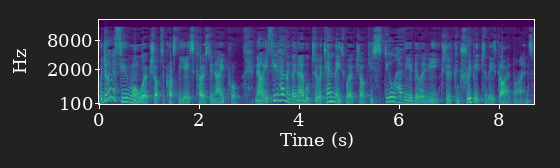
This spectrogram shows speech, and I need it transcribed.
We're doing a few more workshops across the East Coast in April. Now, if you haven't been able to attend these workshops, you still have the ability to contribute to these guidelines.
